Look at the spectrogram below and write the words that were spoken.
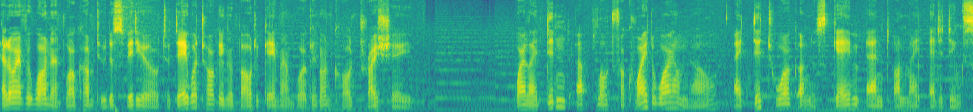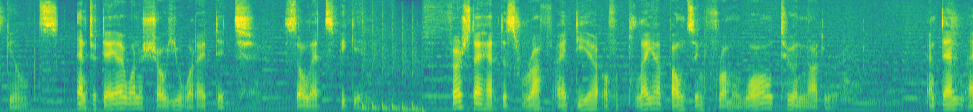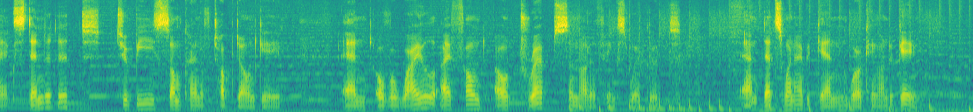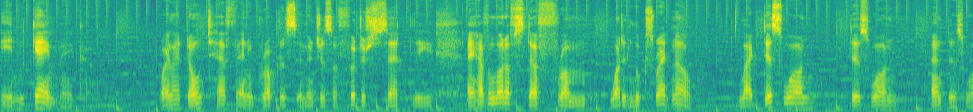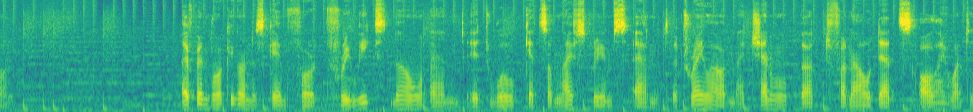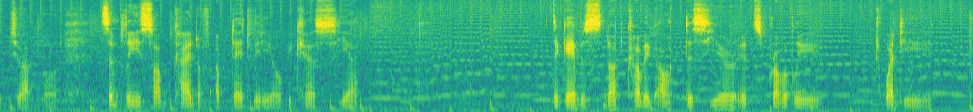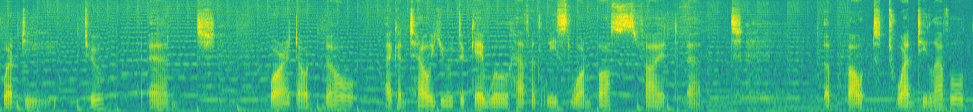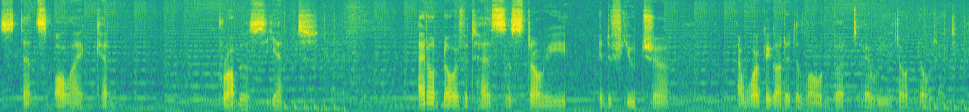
Hello everyone and welcome to this video. Today we're talking about a game I'm working on called Trishave. While I didn't upload for quite a while now, I did work on this game and on my editing skills. And today I want to show you what I did. So let's begin. First I had this rough idea of a player bouncing from a wall to another and then I extended it to be some kind of top-down game. And over a while I found out traps and other things were good. And that's when I began working on the game. In Game Maker. While I don't have any progress images or footage sadly, I have a lot of stuff from what it looks right now. Like this one, this one, and this one. I've been working on this game for 3 weeks now and it will get some live streams and a trailer on my channel but for now that's all I wanted to upload. Simply some kind of update video because yeah. The game is not coming out this year, it's probably 20 22 and where I don't know I can tell you the game will have at least one boss fight and about 20 levels. That's all I can promise yet. I don't know if it has a story in the future. I'm working on it alone but I really don't know yet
